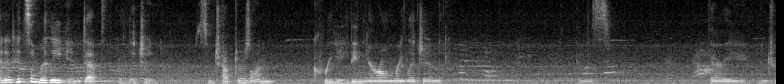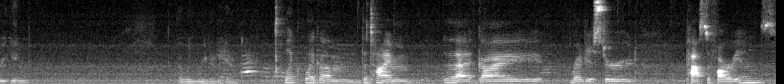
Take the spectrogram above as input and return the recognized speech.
And it hit some really in depth religion. Some chapters on creating your own religion. It was very intriguing. I wouldn't read it again. like like um the time that guy registered Pastafarians,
